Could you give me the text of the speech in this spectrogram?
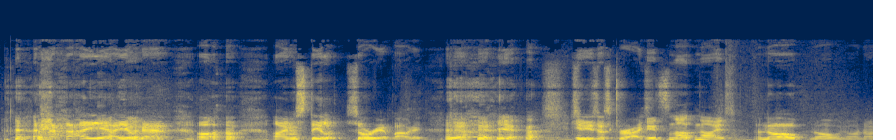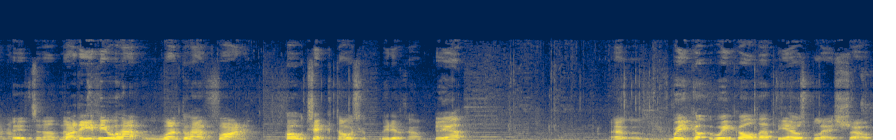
yeah, you can. Oh, I'm still sorry about it. Yeah. yeah. Jesus Christ. It's not nice. no, no, no, no, no. It's not nice. But if you ha- want to have fun, go check those videos out. Yeah. Uh, We ca- we call that the Elsplace show.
